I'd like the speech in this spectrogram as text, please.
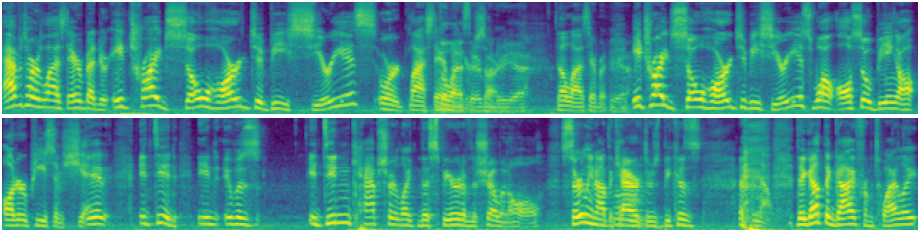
Avatar: The Last Airbender, it tried so hard to be serious, or Last Airbender. the last Airbender, sorry. yeah. The Last Airbender. Yeah. It tried so hard to be serious while also being a utter piece of shit. It it did. It it was it didn't capture like the spirit of the show at all. Certainly not the characters because no. they got the guy from Twilight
